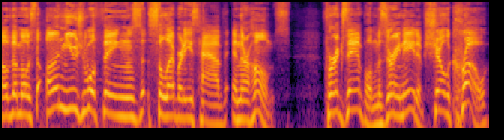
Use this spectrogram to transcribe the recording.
of the most unusual things celebrities have in their homes. For example, Missouri native Sheryl Crow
